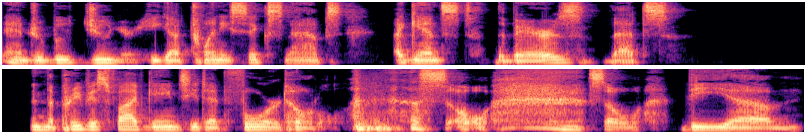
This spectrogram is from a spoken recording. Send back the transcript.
Andrew Booth Jr. He got 26 snaps against the Bears. That's in the previous five games he'd had four total. so, so the um,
